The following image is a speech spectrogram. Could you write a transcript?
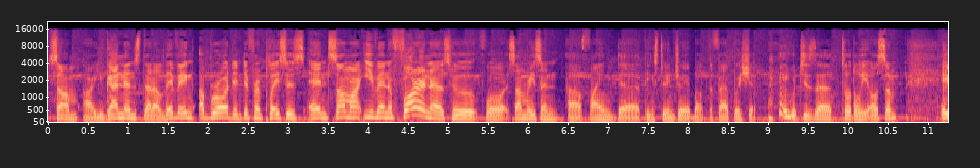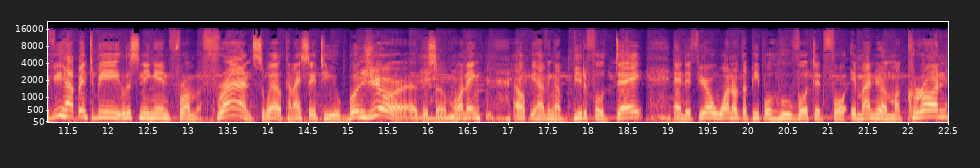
Some are Ugandans that are living abroad in different places, and some are even foreigners who, for some reason, uh, find uh, things to enjoy about the Fat Boy Show, which is uh, totally awesome. If you happen to be listening in from France, well, can I say to you, bonjour this morning? I hope you're having a beautiful day. And if you're one of the people who voted for Emmanuel Macron,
